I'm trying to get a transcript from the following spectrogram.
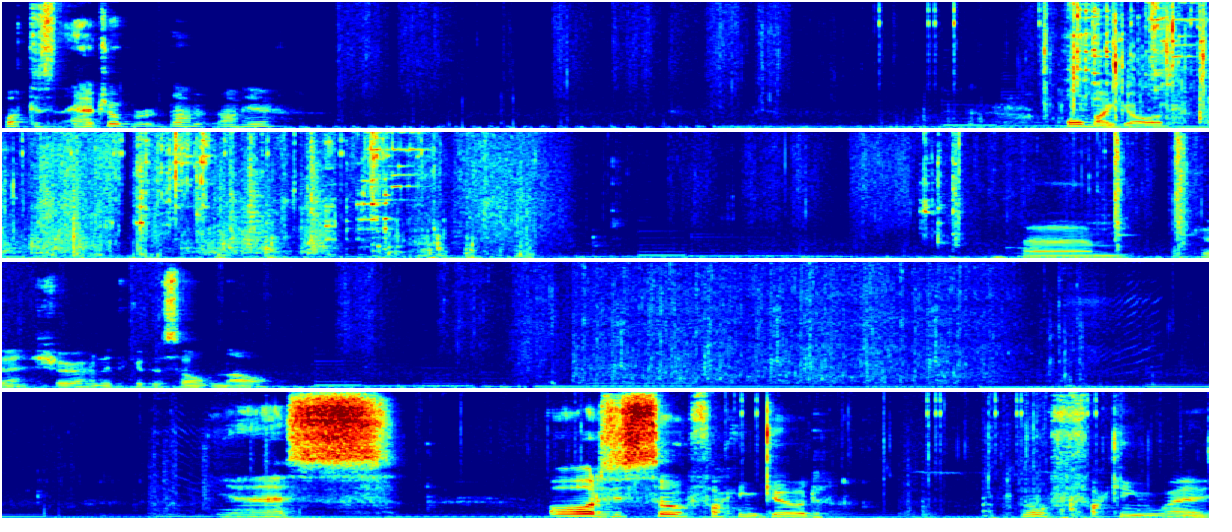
What is an airdrop down, down here? Oh my god. Um, okay, sure, I need to get this home now. Yes! Oh, this is so fucking good. No fucking way.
